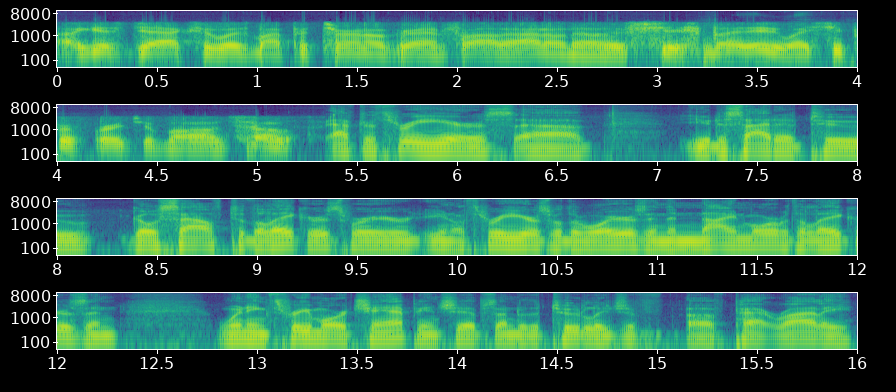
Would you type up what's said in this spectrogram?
I guess Jackson was my paternal grandfather. I don't know if she, but anyway, she preferred Jamaal. So after three years, uh, you decided to go south to the Lakers, where you're, you know, three years with the Warriors and then nine more with the Lakers, and winning three more championships under the tutelage of, of Pat Riley.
